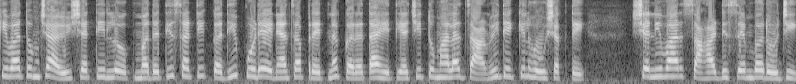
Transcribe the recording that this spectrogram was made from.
किंवा तुमच्या आयुष्यातील लोक मदतीसाठी कधी पुढे येण्याचा प्रयत्न करत आहेत याची तुम्हाला जाणीव देखील होऊ शकते. शनिवार सहा डिसेंबर रोजी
